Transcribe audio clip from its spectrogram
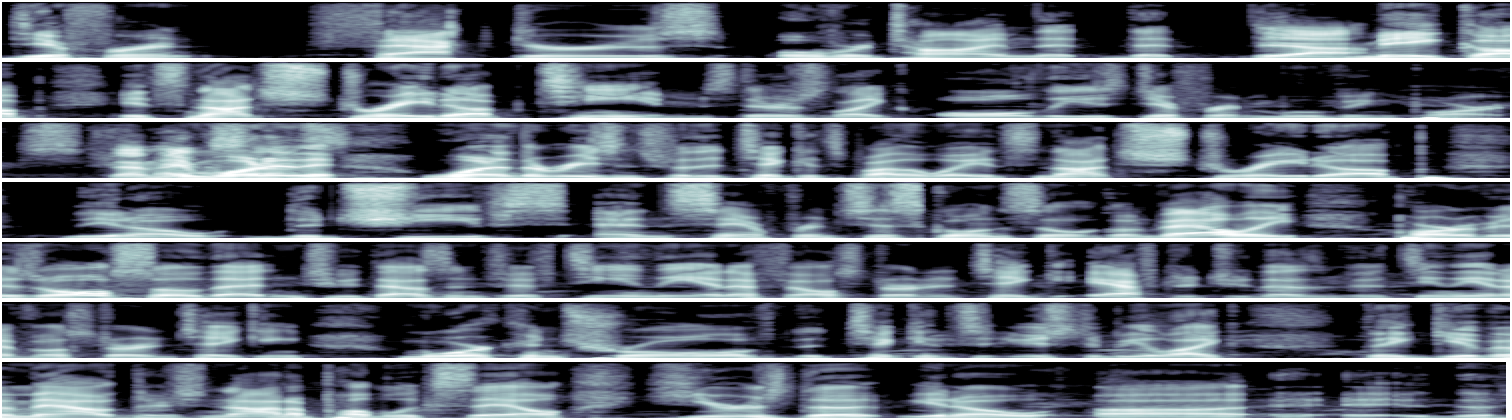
different factors over time that that, that Yeah. make up it's not straight up teams. There's like all these different moving parts. That and one of the one of the reasons for the tickets by the way it's not straight up you know the chiefs and san francisco and silicon valley. Part of it is also that in 2015 the nfl started taking after 2015 the nfl started taking more control of the tickets. It used to be like they give them out there's not a public sale. Here's the you know uh the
